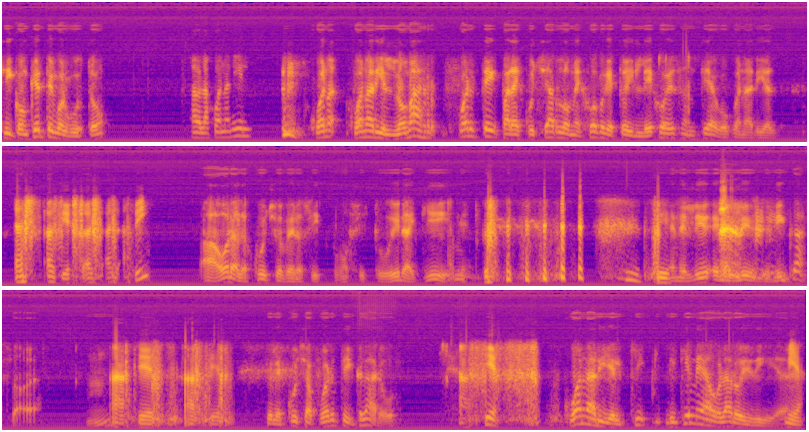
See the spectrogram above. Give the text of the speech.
Sí, ¿con quién tengo el gusto? Habla Juan Ariel. Juan, Juan Ariel, lo más fuerte para escucharlo mejor porque estoy lejos de Santiago, Juan Ariel. Así es, así. Ahora lo escucho, pero sí, como si estuviera aquí. En el, en el de mi casa. ¿Mm? Así es, así es. Se le escucha fuerte y claro. Así es. Juan Ariel, ¿de qué me va a hablar hoy día? Mira,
